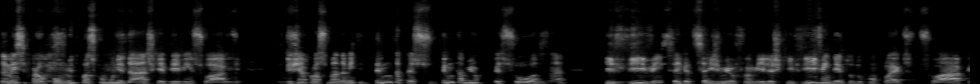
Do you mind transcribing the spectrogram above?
também se preocupou muito com as comunidades que vivem em Suape. Existem aproximadamente 30, pessoas, 30 mil pessoas né, que vivem, cerca de 6 mil famílias que vivem dentro do complexo do SWAP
